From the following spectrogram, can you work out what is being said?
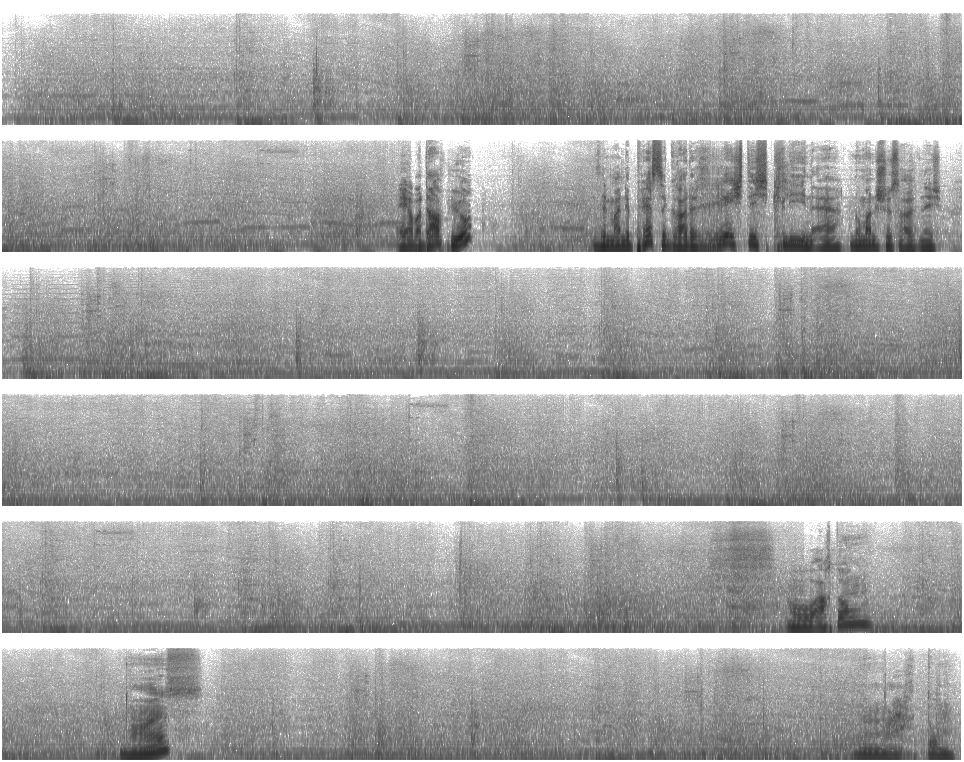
Ey, aber dafür sind meine Pässe gerade richtig clean, ey. Nur meine Schüsse halt nicht. Achtung. Nice. Hm, Ach, dumm.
